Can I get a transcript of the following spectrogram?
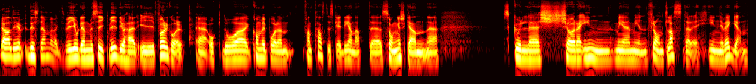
Ja, det, det stämmer faktiskt. Vi gjorde en musikvideo här i förrgår eh, och då kom vi på den fantastiska idén att sångerskan skulle köra in med min frontlastare in i väggen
